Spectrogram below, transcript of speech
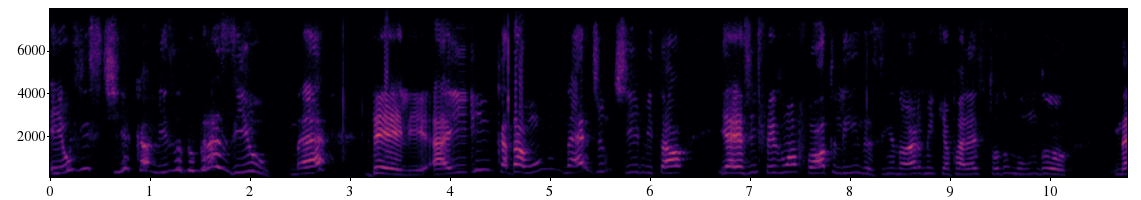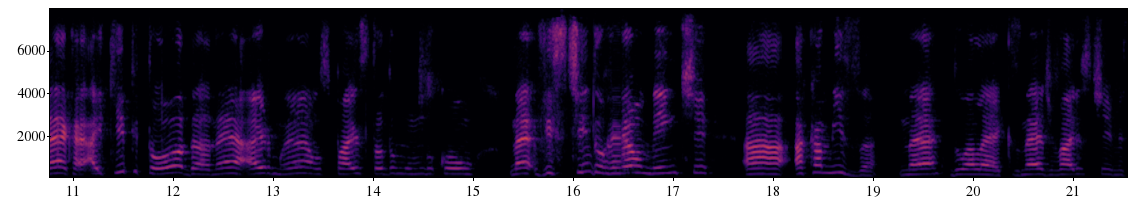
eu vesti a camisa do Brasil, né? Dele. Aí cada um, né, de um time e tal. E aí a gente fez uma foto linda, assim, enorme, que aparece todo mundo, né? A equipe toda, né? A irmã, os pais, todo mundo com, né? Vestindo realmente a, a camisa, né? Do Alex, né? De vários times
